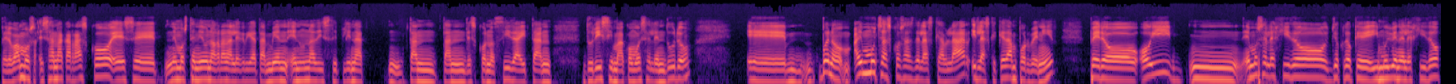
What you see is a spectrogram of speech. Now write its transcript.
pero vamos, es Ana Carrasco, es, eh, hemos tenido una gran alegría también en una disciplina tan, tan desconocida y tan durísima como es el enduro. Eh, bueno, hay muchas cosas de las que hablar y las que quedan por venir, pero hoy mm, hemos elegido, yo creo que y muy bien elegido,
